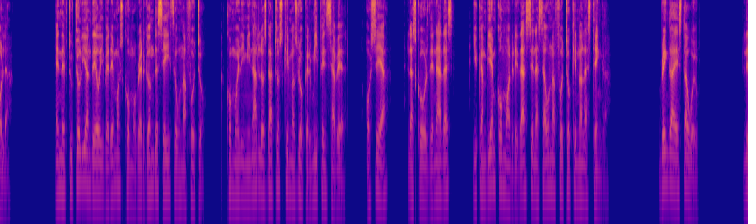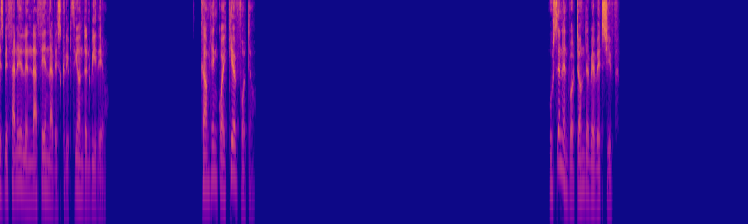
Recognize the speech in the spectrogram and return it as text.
Hola. En el tutorial de hoy veremos cómo ver dónde se hizo una foto, cómo eliminar los datos que nos lo permiten saber, o sea, las coordenadas, y también cómo agregárselas a una foto que no las tenga. Venga a esta web. Les dejaré el enlace en la descripción del vídeo. Cambien cualquier foto. Usen el botón de Beber Shift.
